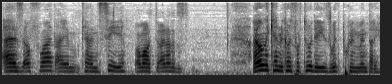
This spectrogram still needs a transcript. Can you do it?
As of what I can see, or what I I only can record for two days with commentary.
